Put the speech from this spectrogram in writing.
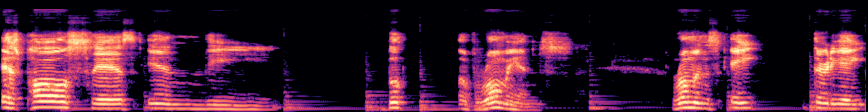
As Paul says in the book of Romans, Romans 8 38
